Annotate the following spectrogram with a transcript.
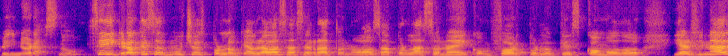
Lo ignoras, ¿no? Sí, creo que eso mucho es por lo que hablabas hace rato, ¿no? O sea, por la zona de confort, por lo que es cómodo. Y al final,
